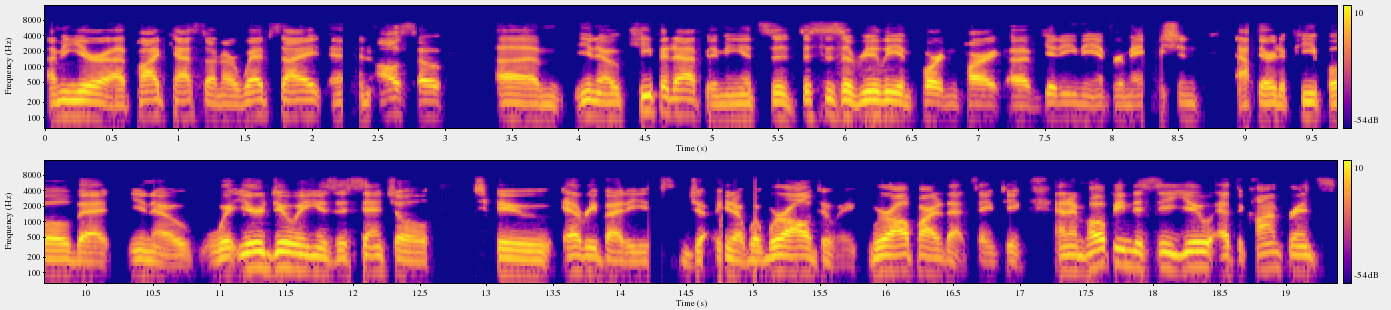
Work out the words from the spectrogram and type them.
I mean, your uh, podcast on our website. And also, um, you know, keep it up. I mean, it's a, this is a really important part of getting the information out there to people that, you know, what you're doing is essential to everybody's, you know, what we're all doing. We're all part of that same team. And I'm hoping to see you at the conference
